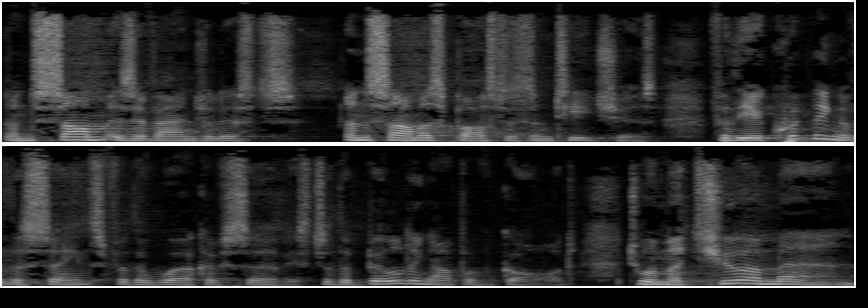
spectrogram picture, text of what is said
and some as evangelists, and some as pastors and teachers, for the equipping of the saints for the work of service, to the building up of God, to a mature man,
